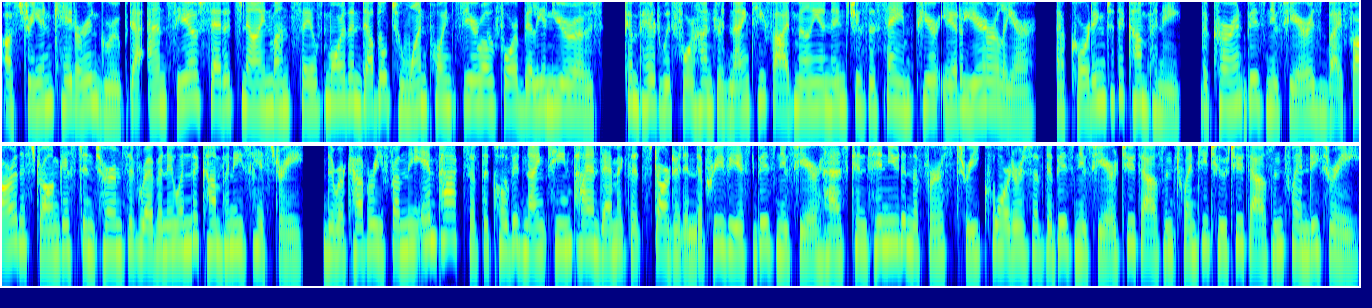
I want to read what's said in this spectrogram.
Austrian catering group Do & Co said its nine-month sales more than doubled to 1.04 billion euros, compared with 495 million inches the same period a year earlier. According to the company, the current business year is by far the strongest in terms of revenue in the company's history. The recovery from the impacts of the COVID-19 pandemic that started in the previous business year has continued in the first three quarters of the business year 2022-2023.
